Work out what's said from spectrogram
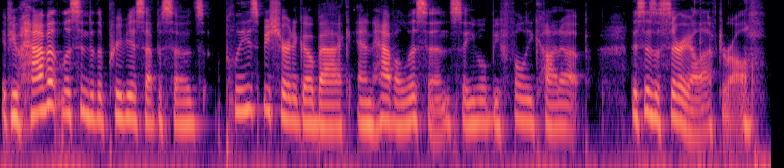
If you haven't listened to the previous episodes, please be sure to go back and have a listen so you will be fully caught up. This is a serial, after all.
